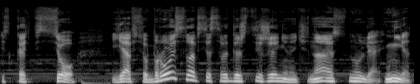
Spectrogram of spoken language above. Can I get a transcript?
и сказать, все, я все бросила, все свои достижения начинаю с нуля. Нет.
